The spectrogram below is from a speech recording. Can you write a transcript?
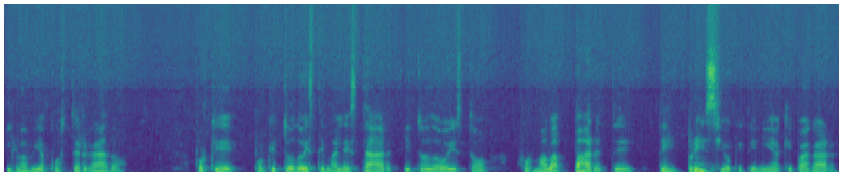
Y lo había postergado, porque, porque todo este malestar y todo esto formaba parte del precio que tenía que pagar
